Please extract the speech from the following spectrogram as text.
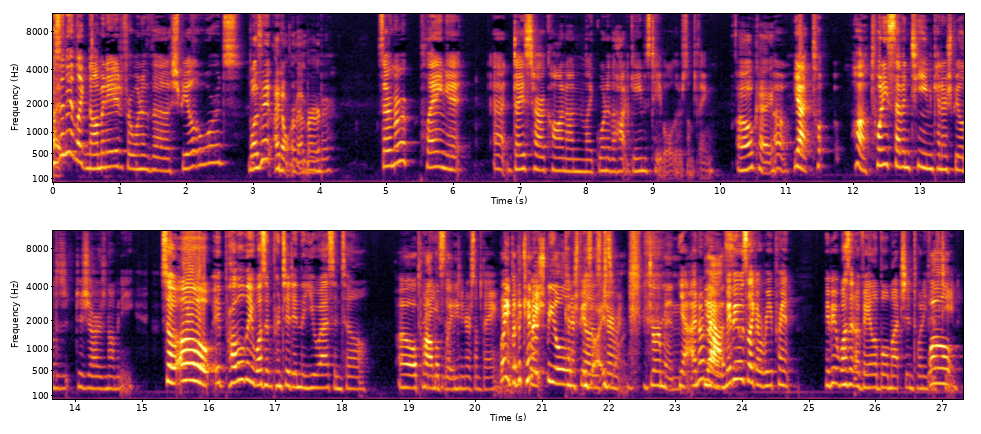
Wasn't it like nominated for one of the Spiel Awards? was it? I don't remember. remember. So I remember playing it at Dice Tower Con on like one of the hot games tables or something. Oh, okay. Oh, yeah. Tw- huh. 2017 Kennerspiel de, de Jahres nominee. So, oh, it probably wasn't printed in the US until Oh, probably. 2017 or something. Wait, but the Wait, Kennerspiel Kennerspiel is, is, German. German. Yeah, I don't know. Yes. Maybe it was like a reprint. Maybe it wasn't available much in 2015. Well,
